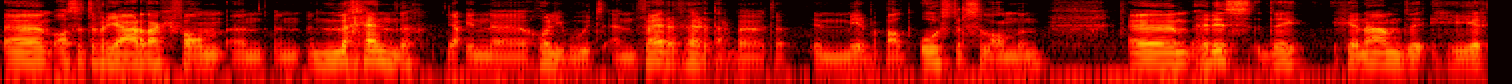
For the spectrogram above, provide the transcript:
Ehm, was het de verjaardag van een, een, een legende Ja. in eh, Hollywood en ver, ver daarbuiten, in meer bepaald Oosterse landen. Ehm, het is de genaamde heer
